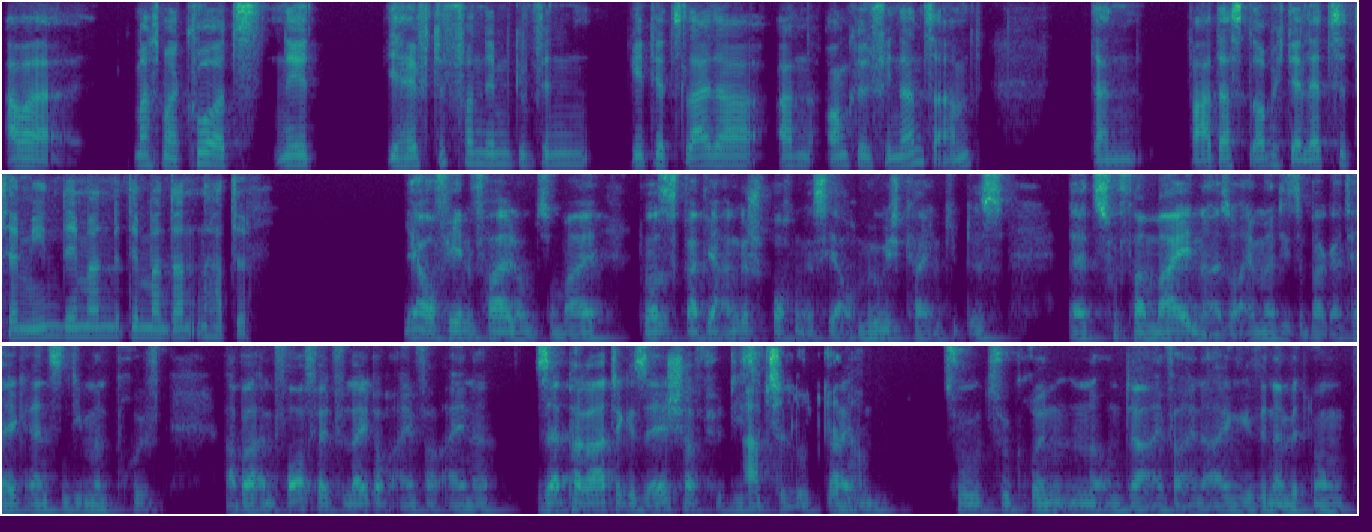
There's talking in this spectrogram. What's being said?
Aber mach's mal kurz, nee, die Hälfte von dem Gewinn geht jetzt leider an Onkel Finanzamt, dann war das, glaube ich, der letzte Termin, den man mit dem Mandanten hatte. Ja, auf jeden Fall. Und zumal, du hast es gerade ja angesprochen, es ja auch Möglichkeiten gibt es äh, zu vermeiden. Also einmal diese Bagatellgrenzen, die man prüft, aber im Vorfeld vielleicht auch einfach eine separate Gesellschaft für diese Absolut, genau. zu, zu gründen und da einfach eine eigene Gewinnermittlung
